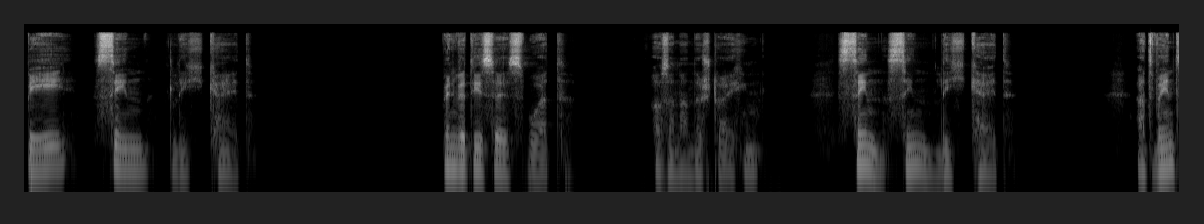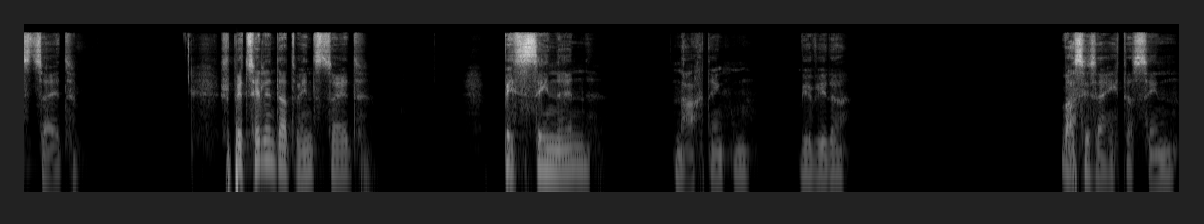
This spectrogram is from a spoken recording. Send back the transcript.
Besinnlichkeit. Wenn wir dieses Wort auseinanderstreichen, Sinn, Sinnlichkeit, Adventszeit, speziell in der Adventszeit, besinnen, nachdenken wir wieder. Was ist eigentlich der Sinn?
